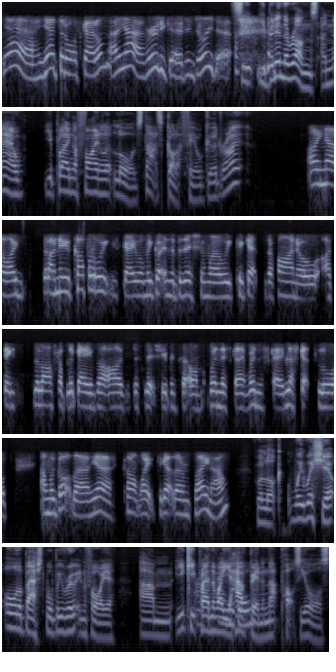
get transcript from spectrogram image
Yeah, yeah, I don't know what's going on there. Yeah, really good, enjoyed it. so you- you've been in the runs, and now you're playing a final at Lords. That's got to feel good, right? I know. I I knew a couple of weeks ago when we got in the position where we could get to the final. I think the last couple of games our eyes have just literally been set on win this game, win this game, let's get to Lords, and we got there. Yeah, can't wait to get there and play now. Well, look, we wish you all the best. We'll be rooting for you. Um, you keep Oh, playing the way you have you. been, and that pot's yours.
